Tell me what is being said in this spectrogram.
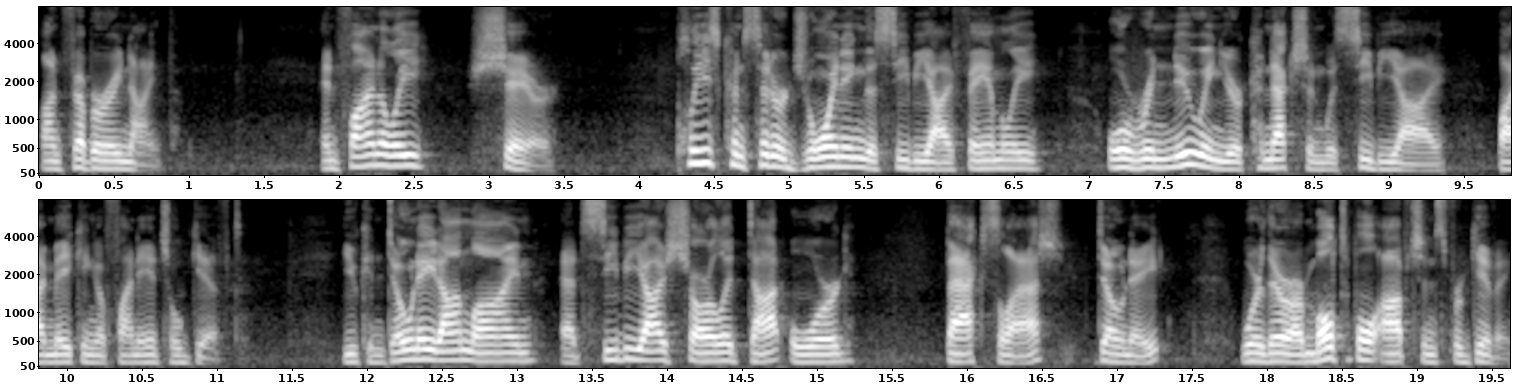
on February 9th. And finally, share. please consider joining the CBI family or renewing your connection with CBI by making a financial gift. You can donate online at cbicharlotte.org backslash donate, where there are multiple options for giving.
